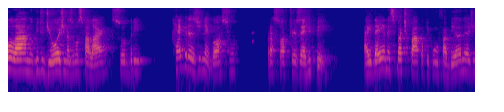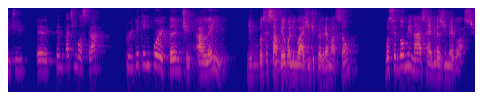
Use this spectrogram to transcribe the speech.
Olá, no vídeo de hoje nós vamos falar sobre regras de negócio para softwares ERP. A ideia nesse bate-papo aqui com o Fabiano é a gente é, tentar te mostrar por que, que é importante, além de você saber uma linguagem de programação, você dominar as regras de negócio.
